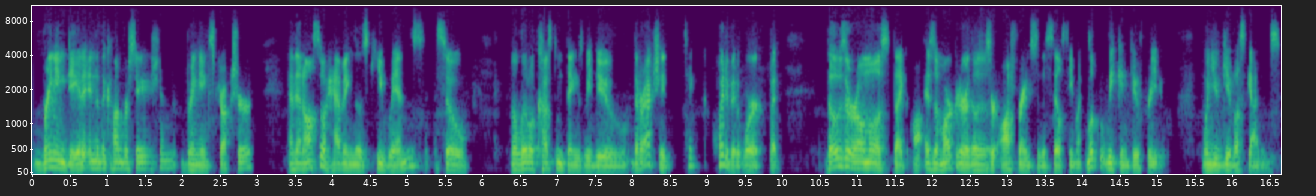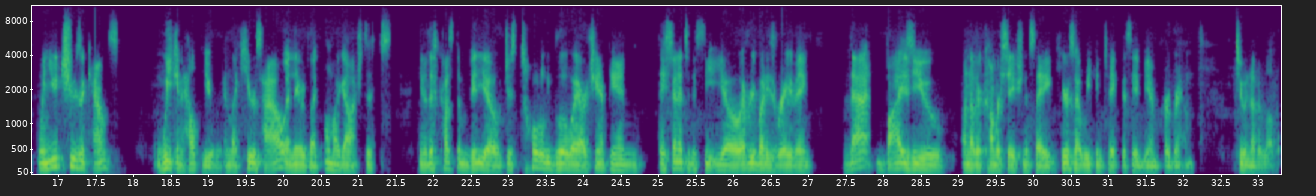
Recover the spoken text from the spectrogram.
bringing data into the conversation, bringing structure, and then also having those key wins. So the little custom things we do that are actually take quite a bit of work, but those are almost like uh, as a marketer, those are offerings to the sales team. Like, look what we can do for you when you give us guidance. When you choose accounts, we can help you. And like, here's how. And they would be like, oh my gosh, this, you know, this custom video just totally blew away our champion. They sent it to the CEO. Everybody's raving. That buys you another conversation to say, here's how we can take this ABM program to another level.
